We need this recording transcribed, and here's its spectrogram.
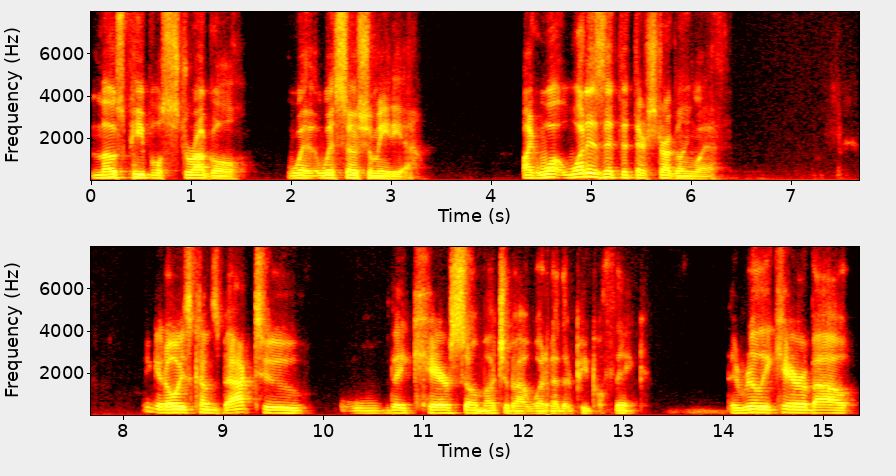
most people struggle with with social media? Like, what what is it that they're struggling with? I think it always comes back to they care so much about what other people think. They really care about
